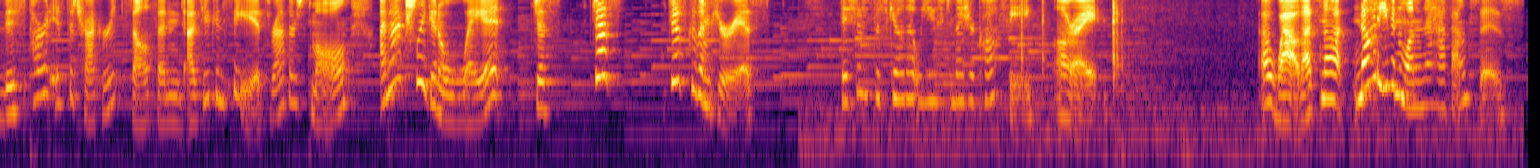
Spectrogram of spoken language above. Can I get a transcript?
This part is the tracker itself, and as you can see, it's rather small. I'm actually gonna weigh it, just, just, just because I'm curious. This is the scale that we use to measure coffee. All right. Oh wow, that's not, not even one and a half ounces.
